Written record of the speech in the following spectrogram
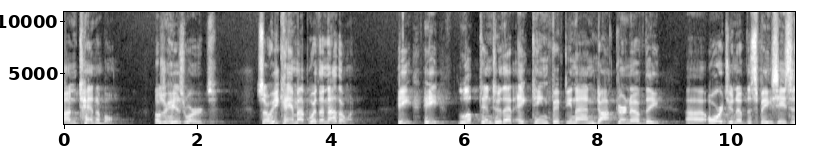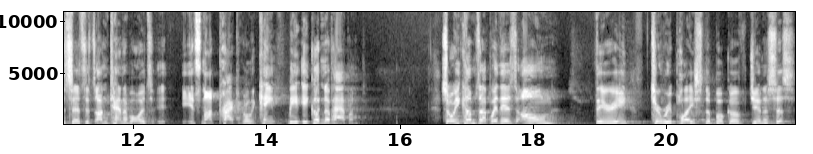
Untenable. Those are his words. So he came up with another one. He, he looked into that 1859 doctrine of the uh, origin of the species. It says it's untenable. It's, it, it's not practical. It can't be, it couldn't have happened. So he comes up with his own theory to replace the book of Genesis.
